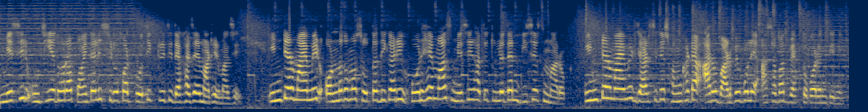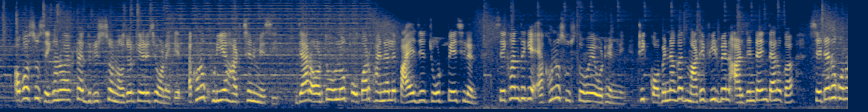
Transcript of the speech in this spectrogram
মেসির উঁচিয়ে ধরা পঁয়তাল্লিশ শিরোপার প্রতিকৃতি দেখা যায় মাঠের মাঝে। ইন্টার মায়ামির অন্যতম স্বত্বাধিকারী হোরহে মাস মেসির হাতে তুলে দেন বিশেষ স্মারক। ইন্টার মায়ামির জার্সিতে সংখ্যাটা আরও বাড়বে বলে আশাবাদ ব্যক্ত করেন তিনি। অবশ্য সেখানেও একটা দৃশ্য নজর কেড়েছে অনেকের। এখনও খুঁড়িয়ে হাঁটছেন মেসি, যার অর্থ হলো কোপার ফাইনালে পায়ে যে চোট পেয়েছিলেন, সেখান থেকে এখনও সুস্থ হয়ে ওঠেননি। ঠিক কবে নাগাদ মাঠে ফিরবেন আর্জেন্টাইন তারকা, সেটারও কোনো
